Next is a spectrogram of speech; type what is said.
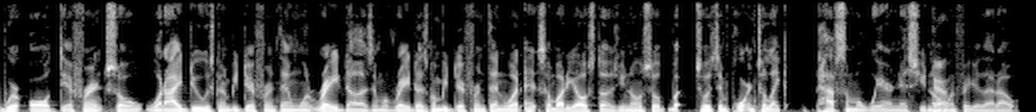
we're all different so what i do is going to be different than what ray does and what ray does is going to be different than what somebody else does you know so but so it's important to like have some awareness you know Yeah. and figure that out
